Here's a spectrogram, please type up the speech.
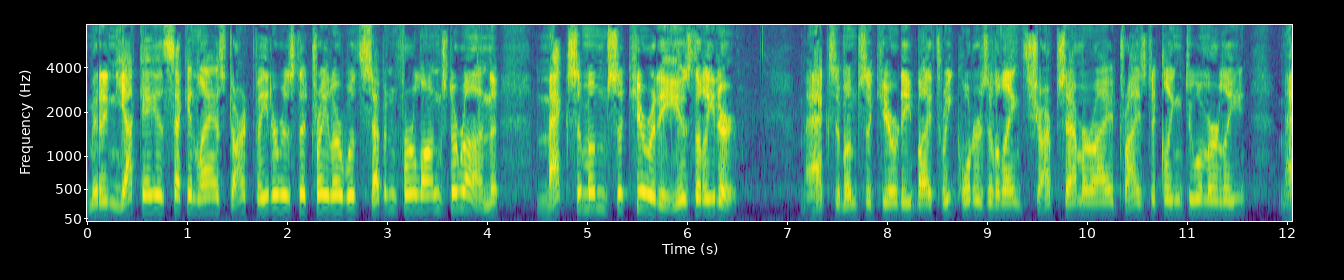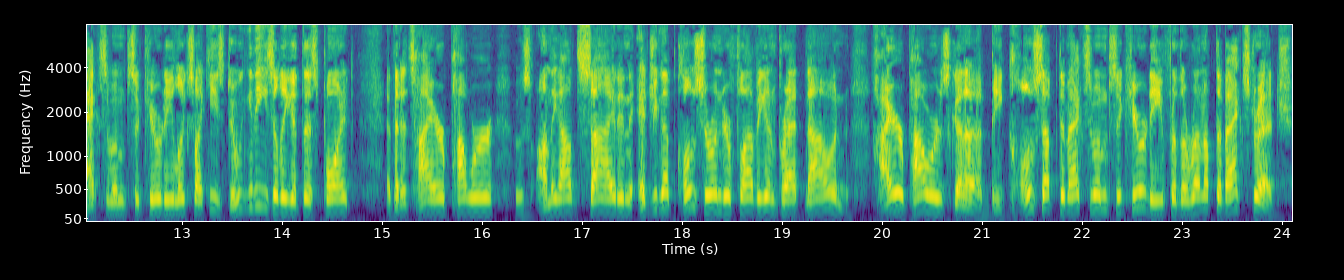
Mirinyake is second last. Dark Vader is the trailer with seven furlongs to run. Maximum Security is the leader. Maximum security by three quarters of a length. Sharp Samurai tries to cling to him early. Maximum security looks like he's doing it easily at this point. And then it's Higher Power who's on the outside and edging up closer under Flavien Prat now. And Higher Power's going to be close up to maximum security for the run up the backstretch.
